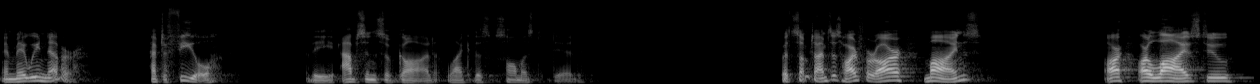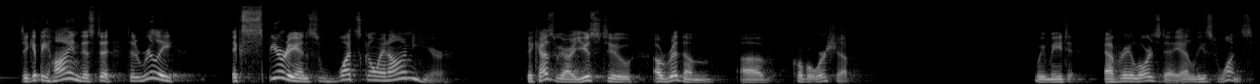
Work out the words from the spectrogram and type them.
And may we never have to feel the absence of God like this psalmist did. But sometimes it's hard for our minds, our, our lives, to, to get behind this, to, to really experience what's going on here because we are used to a rhythm of corporate worship. We meet every Lord's Day at least once,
